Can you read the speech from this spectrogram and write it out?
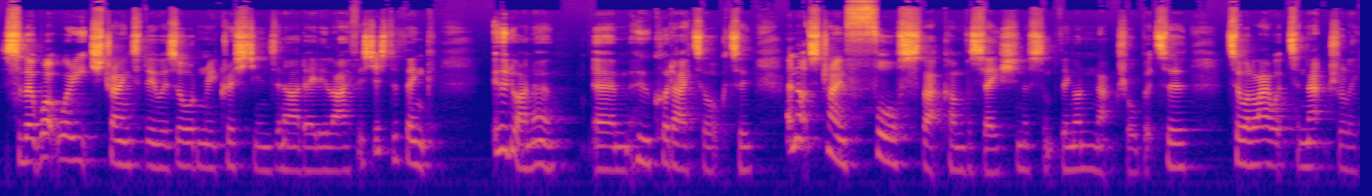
So that what we're each trying to do as ordinary Christians in our daily life is just to think, who do I know? Um, who could I talk to? And not to try and force that conversation as something unnatural, but to to allow it to naturally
